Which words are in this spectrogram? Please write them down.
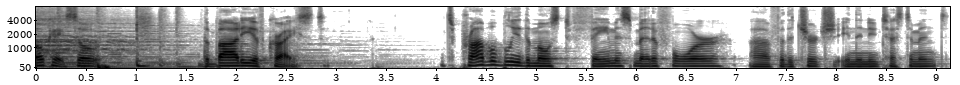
Okay, so the body of Christ. It's probably the most famous metaphor uh, for the church in the New Testament.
